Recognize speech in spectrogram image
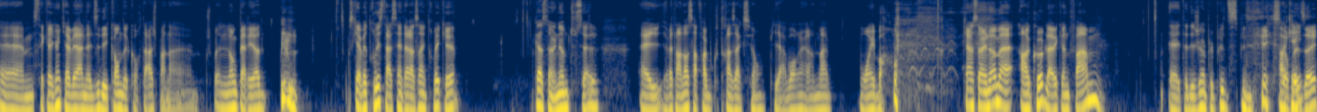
Euh, c'était quelqu'un qui avait analysé des comptes de courtage pendant je sais pas, une longue période. Ce qu'il avait trouvé, c'était assez intéressant. Il trouvait que quand c'est un homme tout seul, il avait tendance à faire beaucoup de transactions puis à avoir un rendement moins bon. quand c'est un homme en couple avec une femme, était déjà un peu plus discipliné, si on peut dire.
